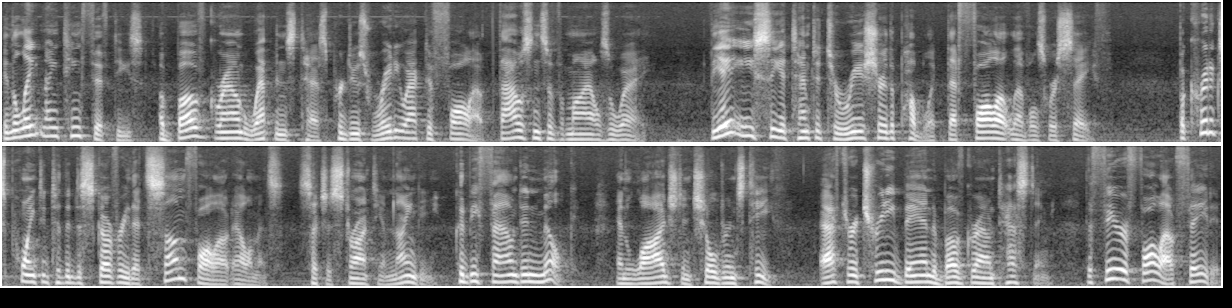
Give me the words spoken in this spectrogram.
In the late 1950s, above-ground weapons tests produced radioactive fallout thousands of miles away. The AEC attempted to reassure the public that fallout levels were safe. But critics pointed to the discovery that some fallout elements, such as strontium-90, could be found in milk and lodged in children's teeth. After a treaty banned above-ground testing, the fear of fallout faded.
